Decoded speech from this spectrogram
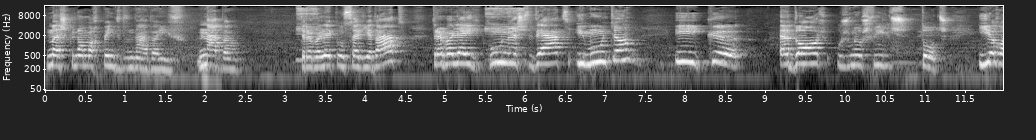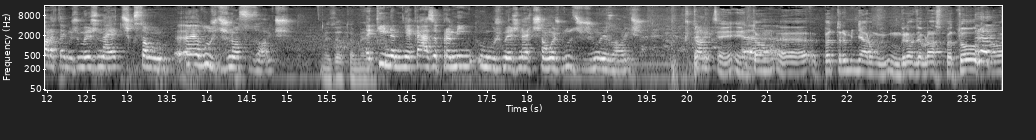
mas que não me arrependo de nada, Ivo. Nada. Trabalhei com seriedade, trabalhei com honestidade e muita, e que adoro os meus filhos todos. E agora tenho os meus netos, que são a luz dos nossos olhos. Exatamente. Aqui na minha casa, para mim, os meus netos são as luzes dos meus olhos. E- e- Então, eh, para terminar, um, um grande abraço para todos. para não é?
